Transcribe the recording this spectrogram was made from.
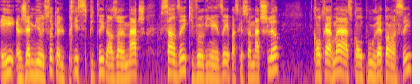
Et j'aime mieux ça que le précipiter dans un match sans dire qu'il veut rien dire. Parce que ce match-là, contrairement à ce qu'on pourrait penser,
